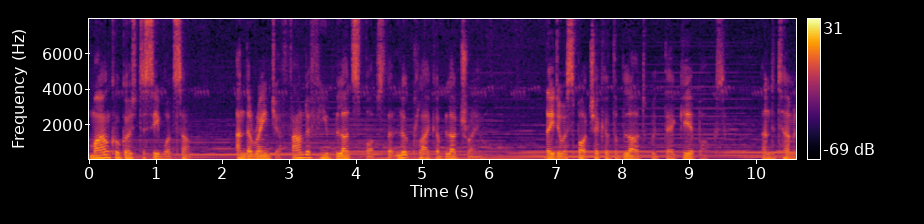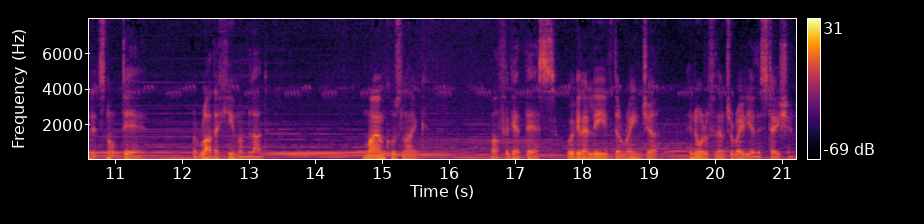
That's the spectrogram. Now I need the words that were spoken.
My uncle goes to see what's up, and the ranger found a few blood spots that look like a blood trail. They do a spot check of the blood with their gearbox and determine it's not deer, but rather human blood. My uncle's like, well, forget this. We're gonna leave the ranger in order for them to radio the station.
